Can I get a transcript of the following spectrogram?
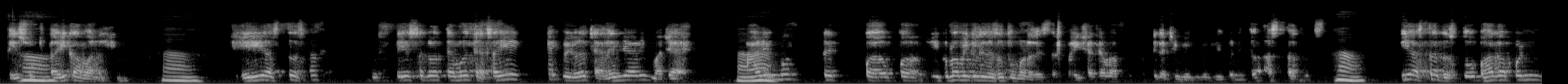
ते. सुटताही कामा नाही हा. हे असतंच ना ते सगळं त्यामुळे त्याचाही एक वेगळं चॅलेंज आहे आणि मजा आहे. आणि मग ते इकॉनॉमिकली जसं तू म्हणालीस तर पैशाच्या बाबतीत. प्रत्येकाची वेगवेगळी गणित असतातच. हा. ती असतातच. तो भाग आपण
